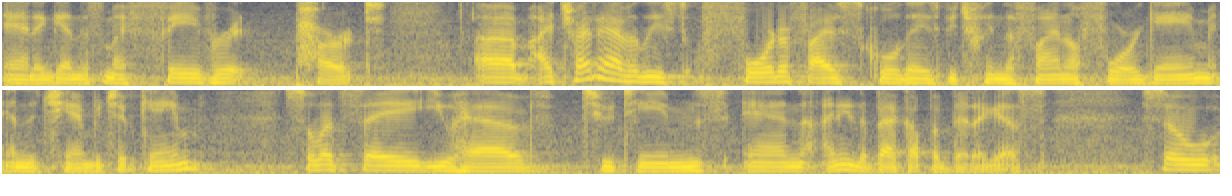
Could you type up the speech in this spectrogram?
And again, this is my favorite part. Um, I try to have at least four to five school days between the Final Four game and the championship game. So let's say you have two teams, and I need to back up a bit, I guess. So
